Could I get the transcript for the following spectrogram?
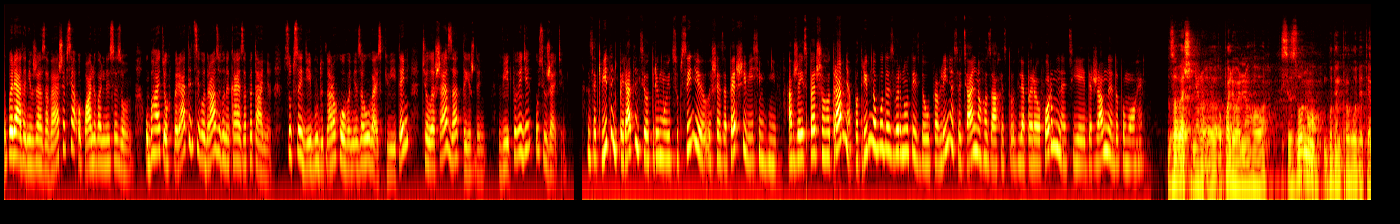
У Пирятині вже завершився опалювальний сезон. У багатьох пирятинців одразу виникає запитання: субсидії будуть нараховані за увесь квітень чи лише за тиждень? Відповіді у сюжеті. За квітень пирятинці отримують субсидію лише за перші 8 днів. А вже із 1 травня потрібно буде звернутись до управління соціального захисту для переоформлення цієї державної допомоги. Завершення е, опалювального сезону будемо проводити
